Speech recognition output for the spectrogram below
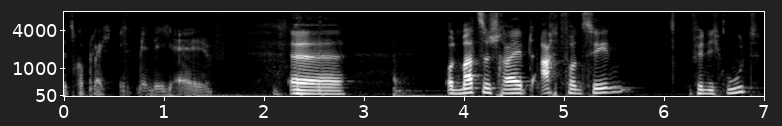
Jetzt kommt gleich, ich bin nicht elf. äh, und Matze schreibt 8 von 10. Finde ich gut.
